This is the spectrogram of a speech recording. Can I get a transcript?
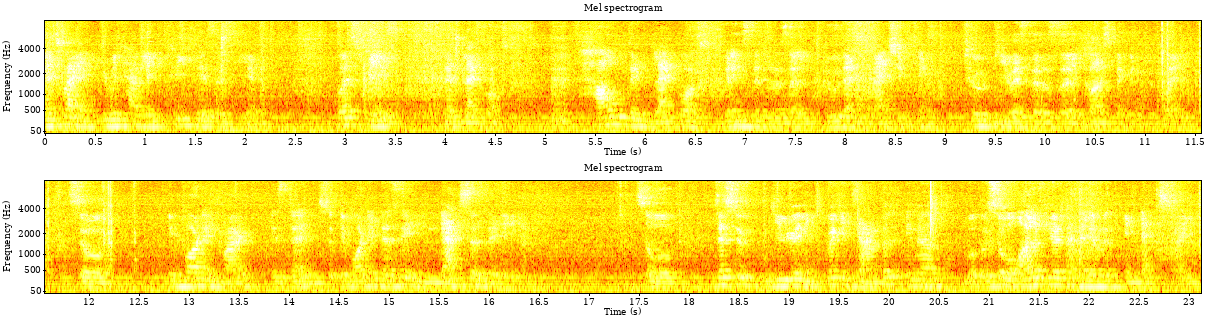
that's why you will have like three phases here. First phase, that black box. How that black box brings the result, do that magic thing to give us the result corresponding to query. So important part is then, so it does, it indexes the data. So just to give you a quick example, in a so all of you are familiar with index, right?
